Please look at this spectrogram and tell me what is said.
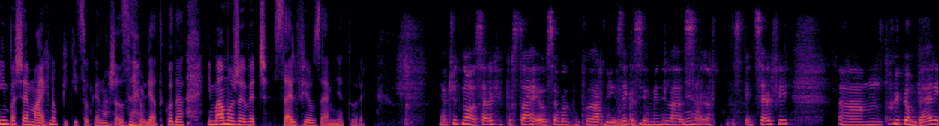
in pa še majhno pikico, ki je naša Zemlja. Tako da imamo že več selfijev Zemlje. Torej. Ja, očitno selfiji postajajo vse bolj popularni. Zdaj, ki si omenila ja. spet selfiji. Um, tukaj v Kamberi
